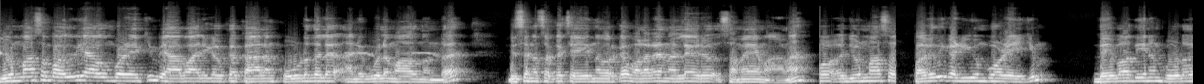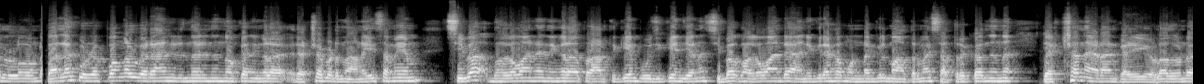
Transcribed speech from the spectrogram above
ജൂൺ മാസം പകുതിയാകുമ്പോഴേക്കും വ്യാപാരികൾക്ക് കാലം കൂടുതൽ അനുകൂലമാകുന്നുണ്ട്. ബിസിനസ് ഒക്കെ ചെയ്യുന്നവർക്ക് വളരെ നല്ല ഒരു സമയമാണ് ജൂൺ മാസം പകുതി കഴിയുമ്പോഴേക്കും ദൈവാധീനം കൂടുതലുള്ളതുകൊണ്ട് പല കുഴപ്പങ്ങൾ വരാനിരുന്നതിൽ നിന്നൊക്കെ നിങ്ങൾ രക്ഷപ്പെടുന്നതാണ്. ഈ സമയം ശിവ ഭഗവാനെ നിങ്ങൾ പ്രാർത്ഥിക്കുകയും പൂജിക്കുകയും ചെയ്യണം. ശിവ ഭഗവാന്റെ അനുഗ്രഹം ഉണ്ടെങ്കിൽ മാത്രമേ ശത്രുക്കളിൽ നിന്ന് രക്ഷ നേടാൻ കഴിയുള്ളൂ അതുകൊണ്ട്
